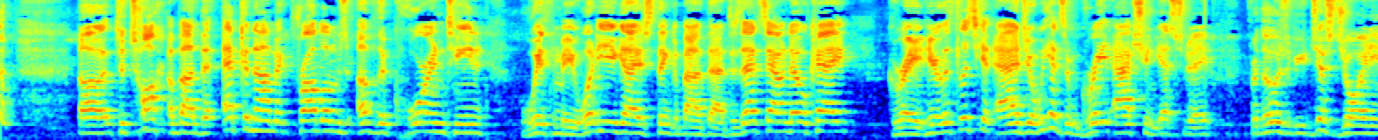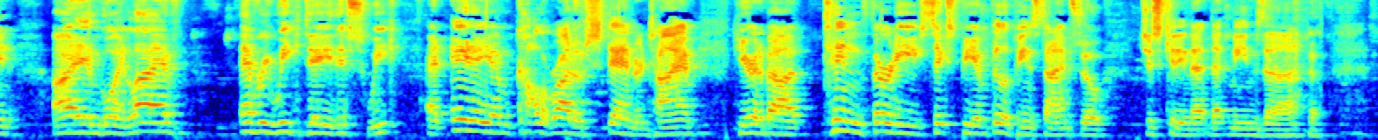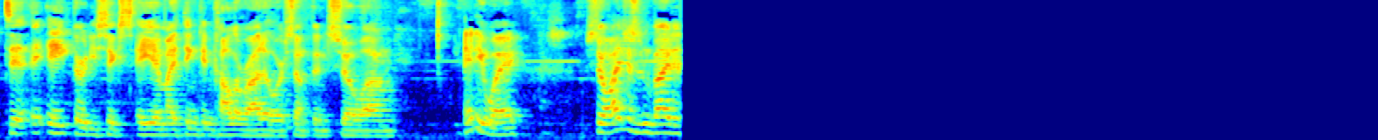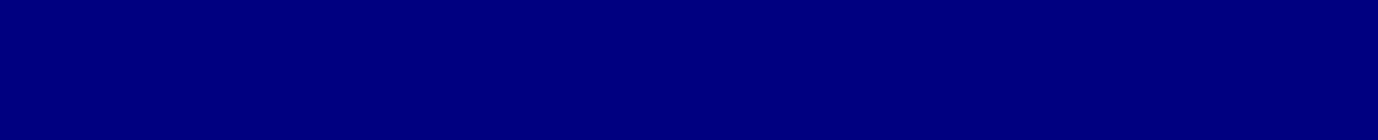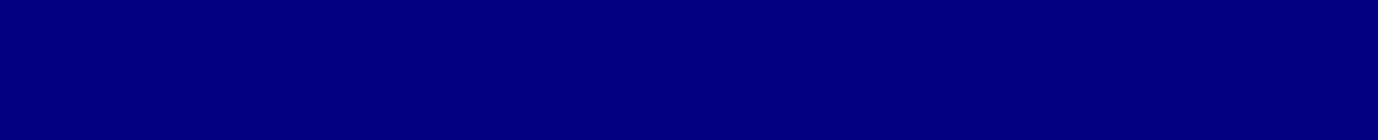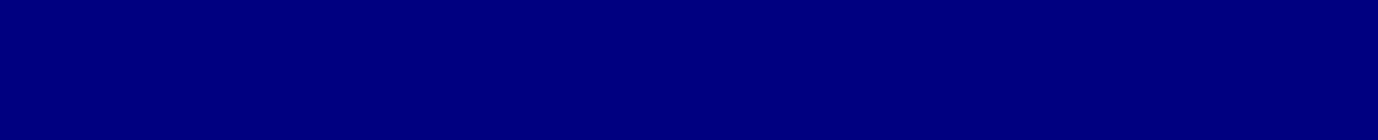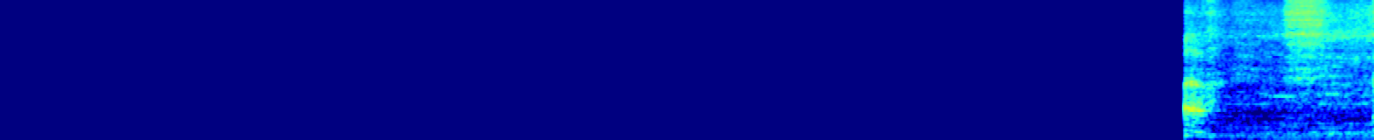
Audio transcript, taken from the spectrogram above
uh, to talk about the economic problems of the quarantine with me. What do you guys think about that? Does that sound okay? Great. Here, let's let's get agile. We had some great action yesterday. For those of you just joining, I am going live every weekday this week at 8 a.m. Colorado Standard Time. Here at about 10:30, 6 p.m. Philippines time. So, just kidding. That that means uh, to 8:36 a.m. I think in Colorado or something. So, um, anyway, so I just invited.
